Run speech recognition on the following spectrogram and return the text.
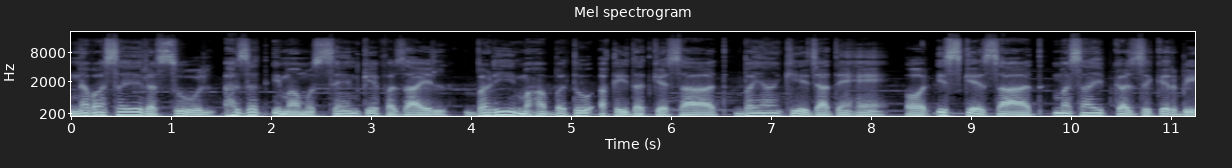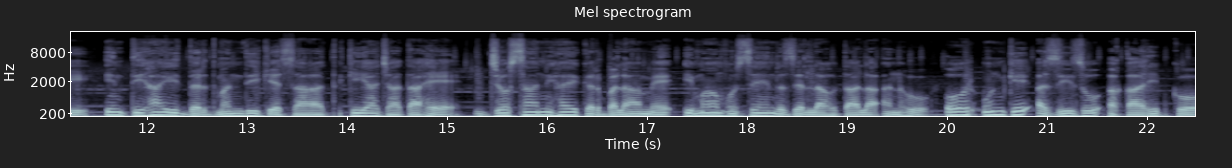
नवास रसूल हज़रत इमाम हुसैन के फ़जाइल बड़ी मोहब्बत अकीदत के साथ बयां किए जाते हैं और इसके साथ मसाइब का ज़िक्र भी इंतहाई दर्दमंदी के साथ किया जाता है। जो सानिह करबला में इमाम हुसैन रज़ी अल्लाह तहु और उनके अजीज़ो अकारिब को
